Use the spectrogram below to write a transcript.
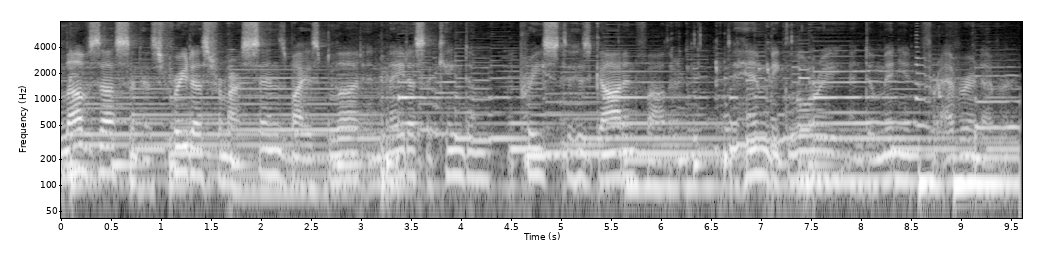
loves us and has freed us from our sins by his blood and made us a kingdom, a priest to his God and Father, to him be glory and dominion forever and ever.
